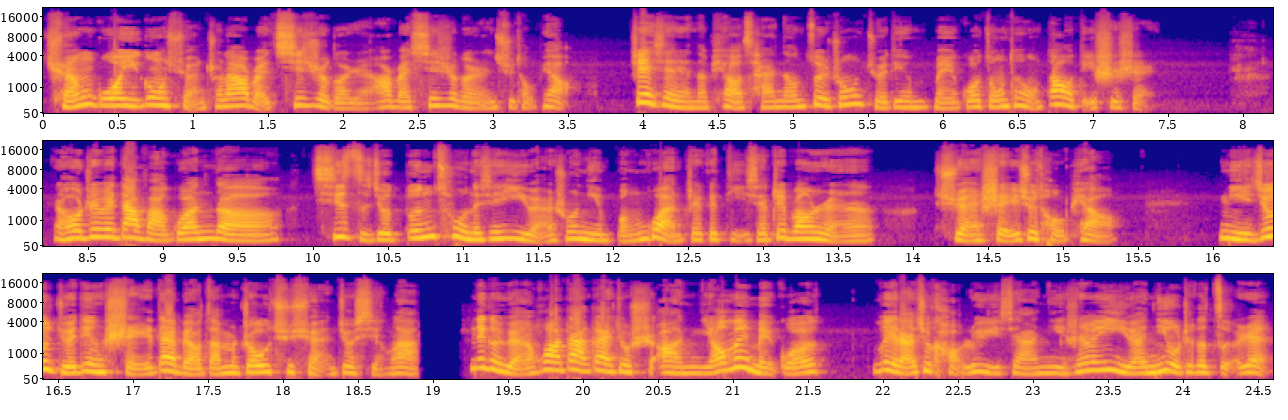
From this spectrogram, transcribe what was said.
全国一共选出来二百七十个人，二百七十个人去投票。这些人的票才能最终决定美国总统到底是谁。然后这位大法官的妻子就敦促那些议员说：“你甭管这个底下这帮人选谁去投票，你就决定谁代表咱们州去选就行了。”那个原话大概就是啊，你要为美国未来去考虑一下，你身为议员，你有这个责任。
